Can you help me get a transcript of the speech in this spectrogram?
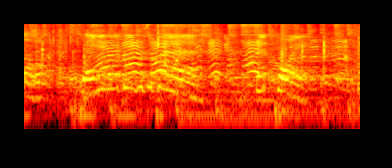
2019 to Japan, set point.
